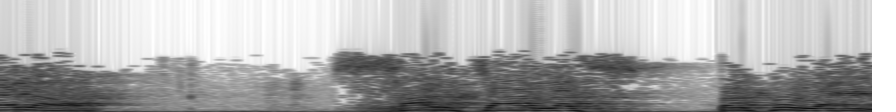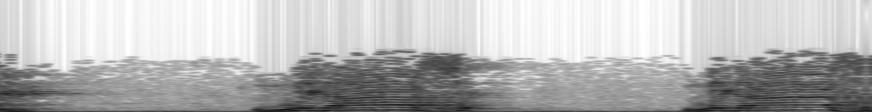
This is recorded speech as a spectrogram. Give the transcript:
پہلا، سر چارلس پرپو لین۔ ندراس ندراس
